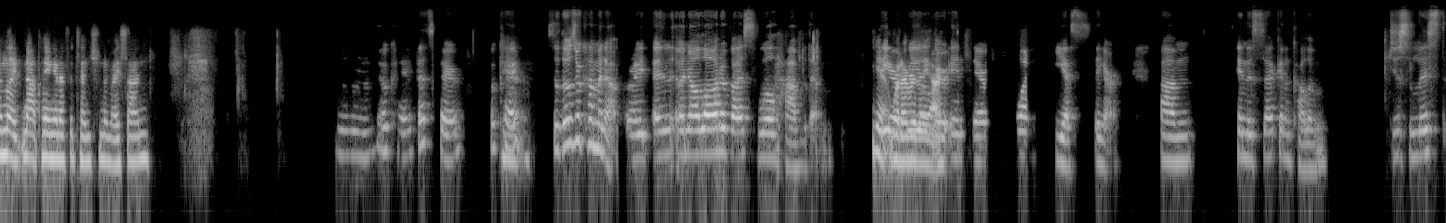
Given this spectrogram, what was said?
and like not paying enough attention to my son. Mm, okay, that's fair. Okay. Yeah. So those are coming up, right? And and a lot of us will have them. Yeah, They whatever they real, are. They're in there. Yes, they are. Um, in the second column, just list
